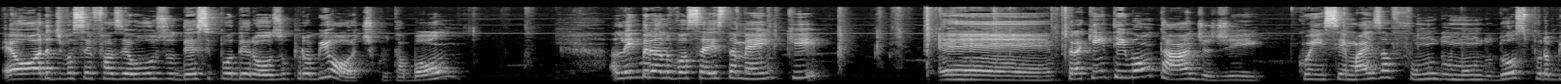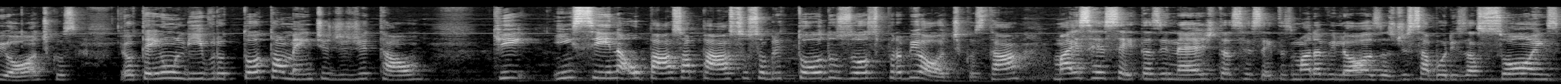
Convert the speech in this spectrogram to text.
é hora de você fazer uso desse poderoso probiótico, tá bom? Lembrando vocês também que é, para quem tem vontade de conhecer mais a fundo o mundo dos probióticos, eu tenho um livro totalmente digital que ensina o passo a passo sobre todos os probióticos, tá? Mais receitas inéditas, receitas maravilhosas de saborizações,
